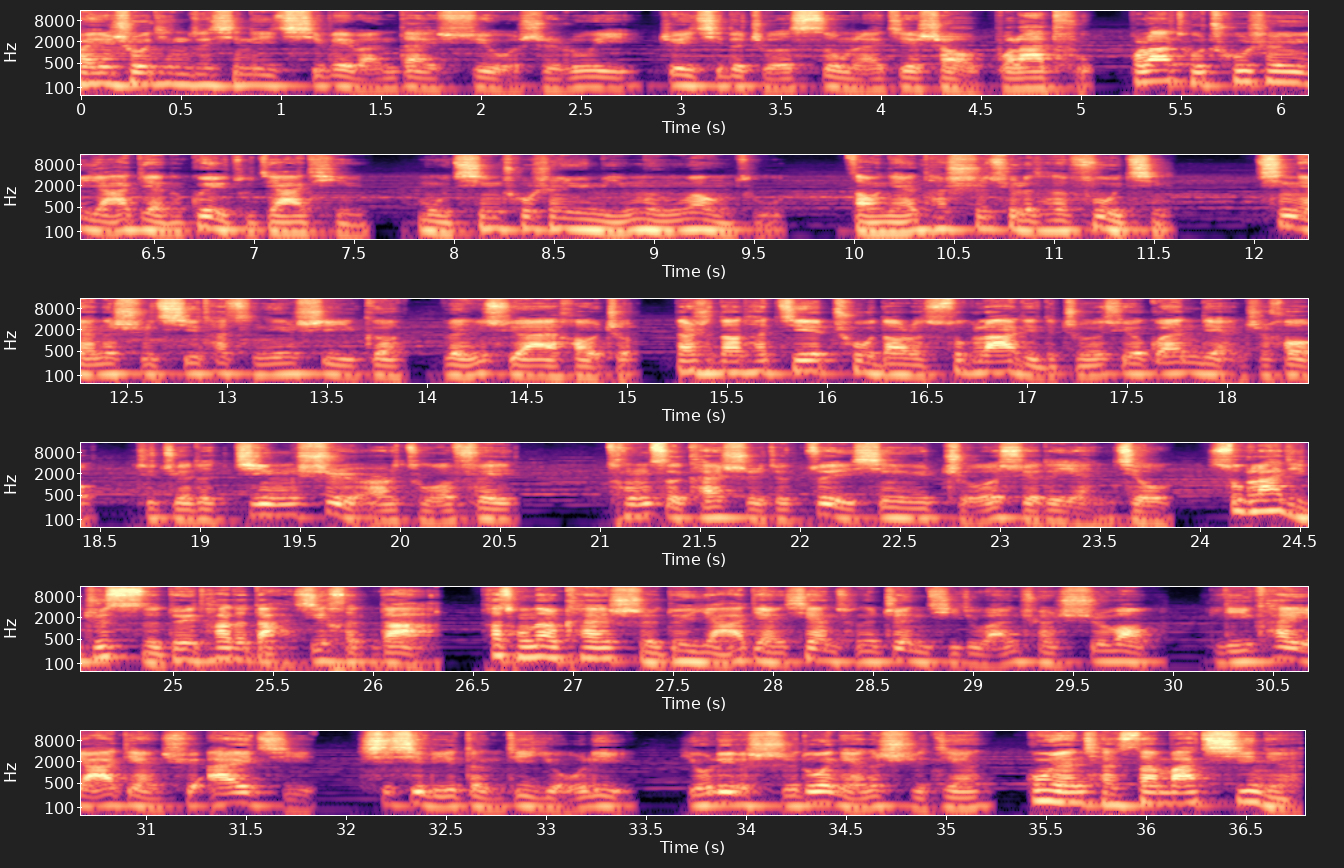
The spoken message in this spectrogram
欢迎收听最新的一期未完待续，我是路易。这一期的哲思，我们来介绍柏拉图。柏拉图出生于雅典的贵族家庭，母亲出生于名门望族。早年他失去了他的父亲。青年的时期，他曾经是一个文学爱好者，但是当他接触到了苏格拉底的哲学观点之后，就觉得惊世而昨非，从此开始就醉心于哲学的研究。苏格拉底之死对他的打击很大，他从那开始对雅典现存的政体就完全失望，离开雅典去埃及、西西里等地游历，游历了十多年的时间。公元前三八七年，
